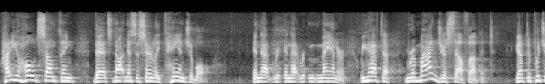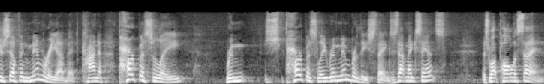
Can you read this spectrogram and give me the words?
How do you hold something that's not necessarily tangible in that, in that manner? Well, you have to remind yourself of it. You have to put yourself in memory of it, kind of purposely rem- purposely remember these things. Does that make sense? That's what Paul is saying.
